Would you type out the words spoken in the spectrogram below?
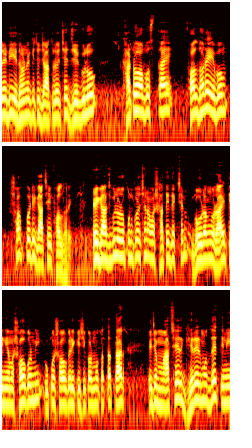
লেডি এই ধরনের কিছু জাত রয়েছে যেগুলো খাটো অবস্থায় ফল ধরে এবং সব কটি গাছেই ফল ধরে। এই গাছগুলো রোপণ করেছেন আমার সাথেই দেখছেন গৌরাঙ্গ রায়। তিনি আমার সহকর্মী, উপসহকারী কৃষি কর্মকর্তা। তার এই যে মাছের ঘেরের মধ্যে তিনি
